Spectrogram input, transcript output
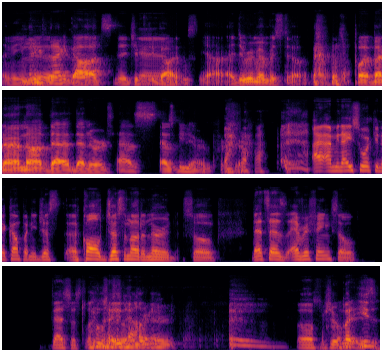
I mean, the, exactly. the gods, the Egyptian yeah. gods. Yeah, I do remember still, but but I'm not that that nerd as as Guilherme for sure. I, I mean, I used to work in a company just uh, called Just Another Nerd, so that says everything. So that's just laid out there. Oh, for sure. Amazing. But is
